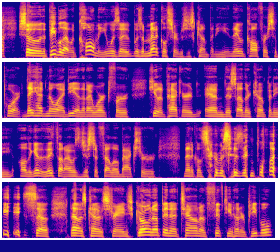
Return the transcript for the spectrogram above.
so the people that would call me was a was a medical services company. They would call for support. They had no idea that I worked for Hewlett Packard and this other company altogether. They thought I was just a fellow Baxter Medical Services employee. so that was kind of strange. Growing up in a town of 1500 people,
